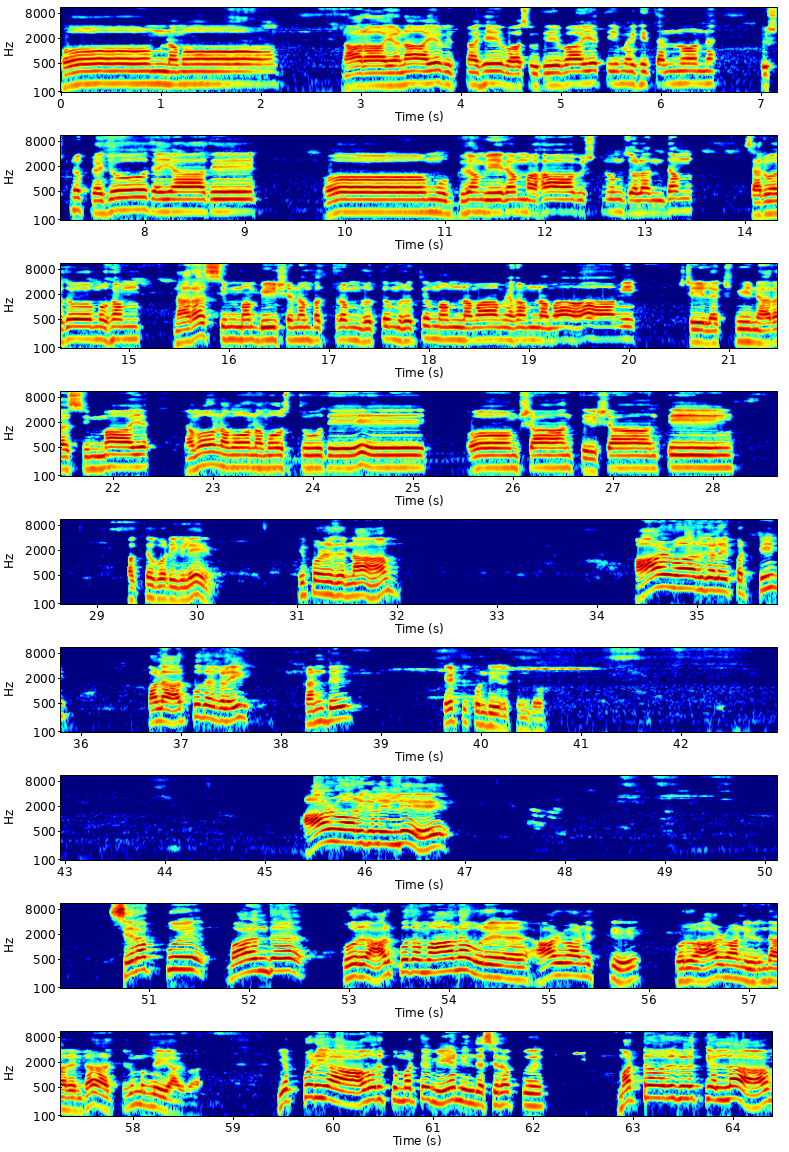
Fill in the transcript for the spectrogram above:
ஓம் நமோ. நாராயணாய வித்மகே வாசுதேவாய தீமகி தன்னோன்ன விஷ்ணு பிரஜோதயாது. ஓம் உக்ரம் வீரம் மகாவிஷ்ணும் சுலந்தம். சர்வதோமுகம் நரசிம்மம் பீஷணம் பத்ரம் ருத்தும் ருத்துமம் நமாமிகம் நமாமி. ஸ்ரீலக்ஷ்மி நரசிம்மாய நமோ நமோ நமோஸ்து தே ஓம் சாந்தி சாந்தி. பக்த கோடிகளே இப்பொழுது நாம் ஆழ்வார்களை பற்றி பல அற்புதங்களை கண்டு கேட்டுக்கொண்டு இருக்கின்றோம் ஆழ்வார்களிலே சிறப்பு வாழ்ந்த ஒரு அற்புதமான ஒரு ஆழ்வானுக்கு ஒரு ஆழ்வான் இருந்தார் என்றால் அது திருமங்கை ஆழ்வார் எப்படி அவருக்கு மட்டும் ஏன் இந்த சிறப்பு? மற்றவர்களுக்கெல்லாம்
